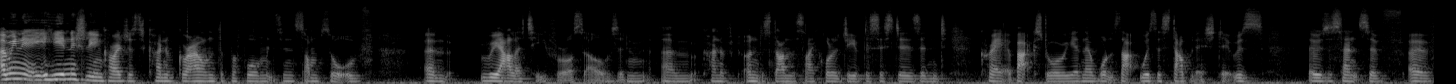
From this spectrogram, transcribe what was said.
I mean, he initially encouraged us to kind of ground the performance in some sort of um, reality for ourselves and um, kind of understand the psychology of the sisters and create a backstory. And then once that was established, it was there was a sense of of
